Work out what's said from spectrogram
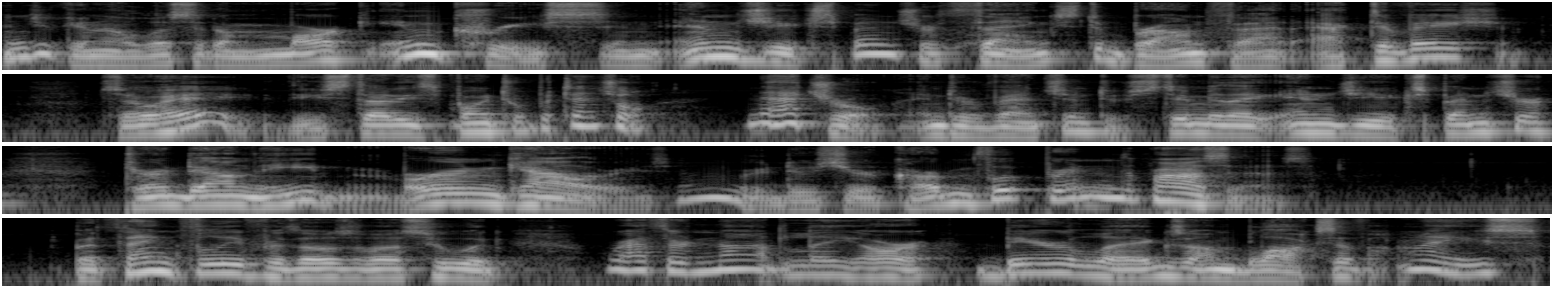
and you can elicit a marked increase in energy expenditure thanks to brown fat activation. So hey, these studies point to a potential natural intervention to stimulate energy expenditure, turn down the heat, and burn calories, and reduce your carbon footprint in the process. But thankfully for those of us who would rather not lay our bare legs on blocks of ice,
